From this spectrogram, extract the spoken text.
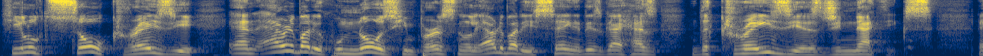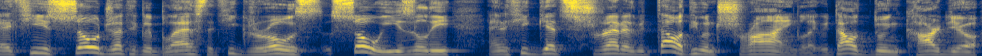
He looked so crazy, and everybody who knows him personally, everybody is saying that this guy has the craziest genetics that he is so genetically blessed that he grows so easily and he gets shredded without even trying, like without doing cardio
